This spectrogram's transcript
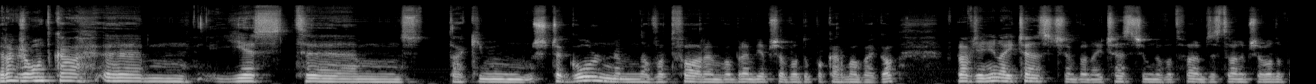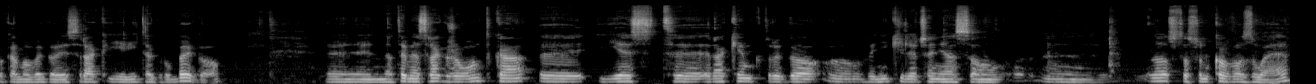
Rak żołądka jest takim szczególnym nowotworem w obrębie przewodu pokarmowego. Wprawdzie nie najczęstszym, bo najczęstszym nowotworem ze strony przewodu pokarmowego jest rak jelita grubego. E, natomiast rak żołądka e, jest e, rakiem, którego wyniki leczenia są no, stosunkowo złe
